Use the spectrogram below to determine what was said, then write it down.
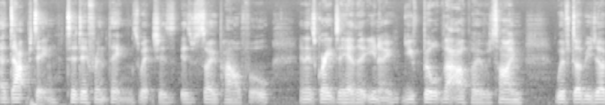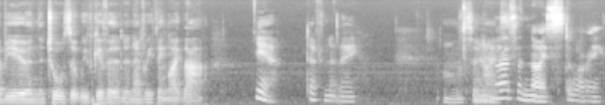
adapting to different things which is is so powerful and it's great to hear that you know you've built that up over time with WW and the tools that we've given and everything like that. Yeah, definitely. Oh, that's so nice. That's a nice story.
